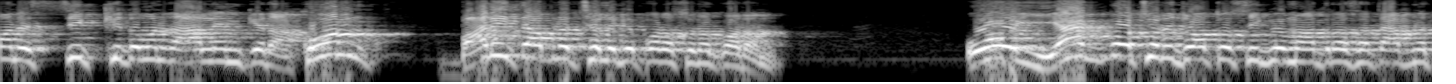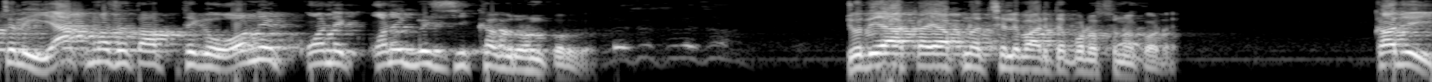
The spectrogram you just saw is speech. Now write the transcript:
মানের শিক্ষিত মানের আলেমকে রাখুন। বাড়িতে আপনার ছেলেকে পড়াশোনা করান। ওই এক বছরে যত শিখবে মাদ্রাসাতে, আপনার ছেলে এক মাসে তার থেকে অনেক অনেক অনেক বেশি শিক্ষা গ্রহণ করবে। যদি একাই আপনার ছেলে বাড়িতে পড়াশোনা করে। কাজেই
